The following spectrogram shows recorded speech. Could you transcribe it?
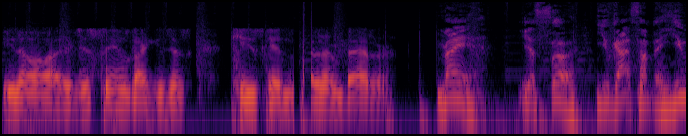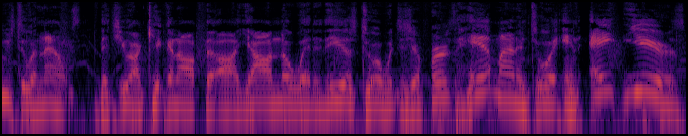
you know, uh, it just seems like it just keeps getting better and better. Man, yes, sir. You got something huge to announce that you are kicking off the uh, Y'all Know What It Is tour, which is your first headlining tour in eight years,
